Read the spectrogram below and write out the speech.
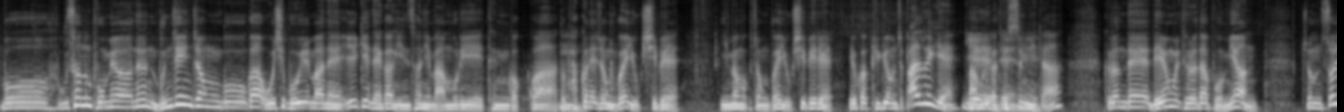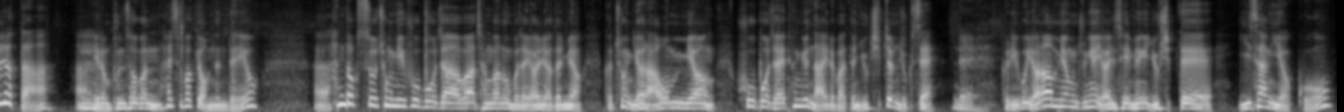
뭐 우선은 보면은 문재인 정부가 55일 만에 1기 내각 인선이 마무리된 것과 또 음. 박근혜 정부의 60일 이명박 정부의 61일 이것과 비교하면 좀 빠르게 예, 마무리가 예, 됐습니다. 그런데 내용을 들여다보면 좀 쏠렸다. 아, 음. 이런 분석은 할 수밖에 없는데요. 아, 한덕수 총리 후보자와 장관 후보자 18명, 그총 그러니까 19명 후보자의 평균 나이를 봤더니 60.6세. 네. 그리고 19명 중에 13명이 60대 이상이었고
